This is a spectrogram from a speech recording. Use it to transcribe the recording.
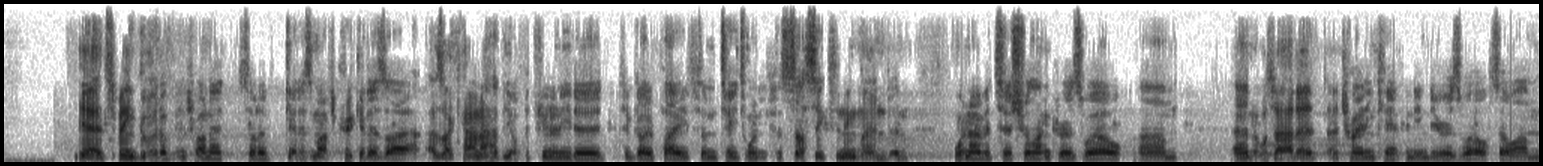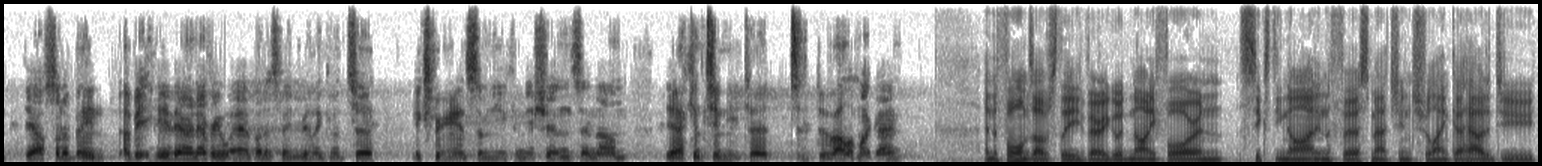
Yeah, it's been good. I've been trying to sort of get as much cricket as I as I can. I had the opportunity to, to go play some T20 for Sussex in England and went over to Sri Lanka as well. Um, and also had a, a, training camp in India as well. So um, yeah, I've sort of been a bit here, there, and everywhere, but it's been really good to experience some new conditions and um, yeah, continue to, to develop my game. And the form's obviously very good 94 and 69 in the first match in Sri Lanka. How did you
